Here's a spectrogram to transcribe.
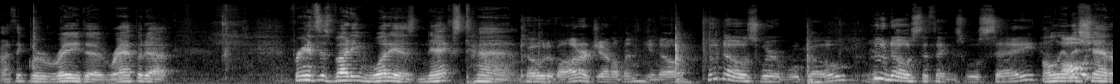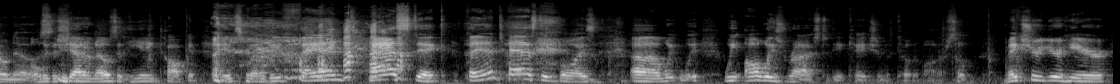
I think we're ready to wrap it up. Francis, buddy, what is next time? Code of honor, gentlemen. You know, who knows where we'll go? Who knows the things we'll say? Only the shadow knows. Only the shadow knows that he ain't talking. It's going to be fantastic, fantastic, boys. Uh, we, we we always rise to the occasion with Code of Honor. So make sure you're here.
